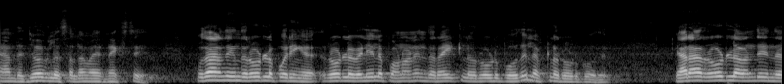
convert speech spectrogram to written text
அந்த ஜோக்கில் சொல்கிற மாதிரி நெக்ஸ்ட்டு. உதாரணத்துக்கு இந்த ரோட்டில் போகிறீங்க ரோட்டில் வெளியில் போனோன்னே இந்த ரைட்டில் ரோடு போகுது லெஃப்ட்டில் ரோடு போகுது. யாராவது ரோட்டில் வந்து இந்த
